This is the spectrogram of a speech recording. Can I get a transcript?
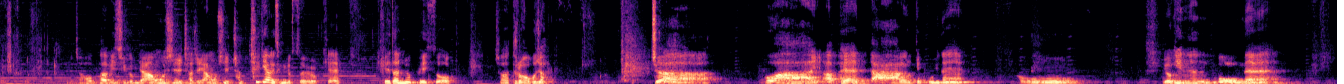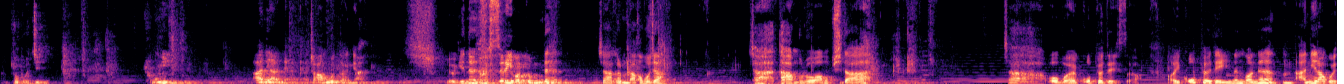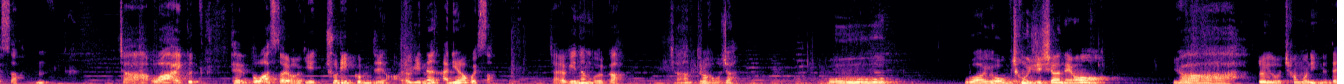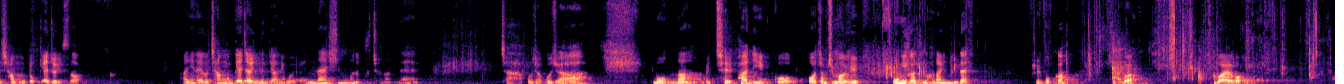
자 허팝이 지금 양호실 찾아 양호실 참 특이하게 생겼어요 이렇게 계단 옆에 있어 자 들어가 보자 자 와, 이 앞에 딱 이렇게 보이네. 오, 여기는 뭐 없네. 저 뭐지? 종이? 아니야, 아니야, 아니야. 저 아무것도 아니야. 여기는 쓰레기밖에 없는데? 자, 그럼 나가보자. 자, 다음으로 와봅시다. 자, 어, 뭐야, 꼽혀돼 있어요. 어, 이 꼽혀돼 있는 거는, 음, 아니라고 했어. 음. 자, 와, 이 끝에 또 왔어요, 여기. 출입 금지. 어, 여기는 아니라고 했어. 자, 여기는 뭘까? 자, 한번 들어가 보자. 오, 와, 이거 엄청 으시시하네요. 이야, 저기도 창문이 있는데, 창문 또 깨져 있어. 아니네, 이거 창문 깨져 있는 게 아니고, 옛날 신문을 붙여놨네. 자, 보자, 보자. 뭐 없나? 여기 칠판이 있고, 어, 잠시만, 여기 종이 같은 거 하나 있는데? 종이 볼까? 뭐야? 뭐야 이거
